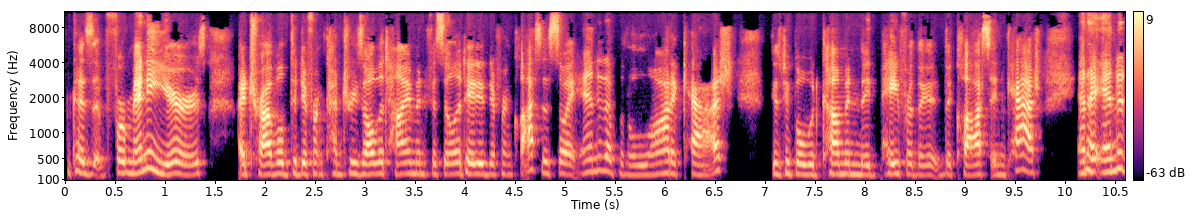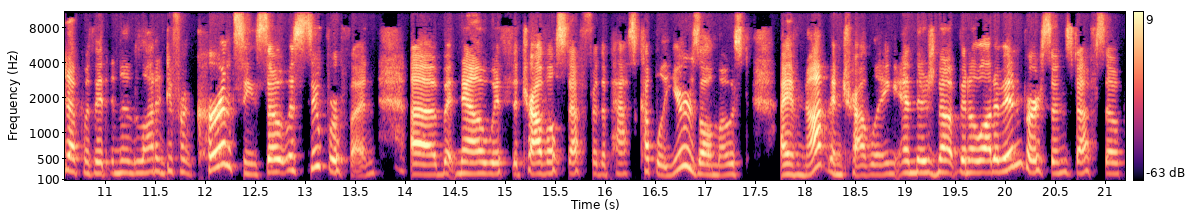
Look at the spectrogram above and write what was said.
because for many years I traveled to different countries all the time and facilitated different classes. So I ended up with a lot of cash because people would come and they'd pay for the, the class in cash. And I ended up with it in a lot of different currencies. So it was super fun. Uh, but now with the travel stuff for the past couple of years almost, I have not been traveling and there's not been a lot of in person stuff. So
